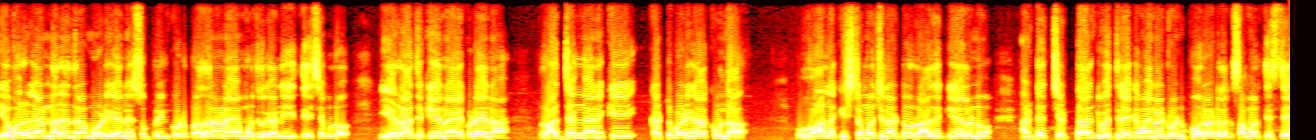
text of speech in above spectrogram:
ఎవరు కానీ నరేంద్ర మోడీ కానీ సుప్రీంకోర్టు ప్రధాన న్యాయమూర్తులు కానీ ఈ దేశంలో ఏ రాజకీయ నాయకుడైనా రాజ్యాంగానికి కట్టుబడి కాకుండా వాళ్ళకి ఇష్టం వచ్చినట్టు రాజకీయాలను అంటే చట్టానికి వ్యతిరేకమైనటువంటి పోరాటాలకు సమర్థిస్తే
